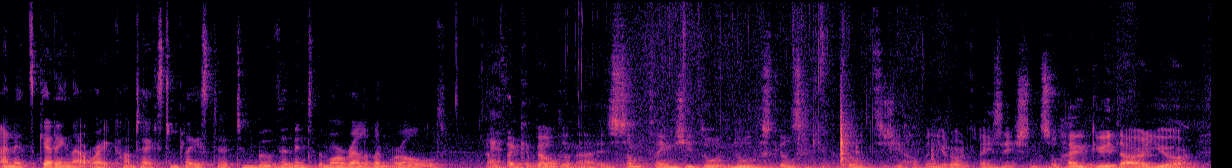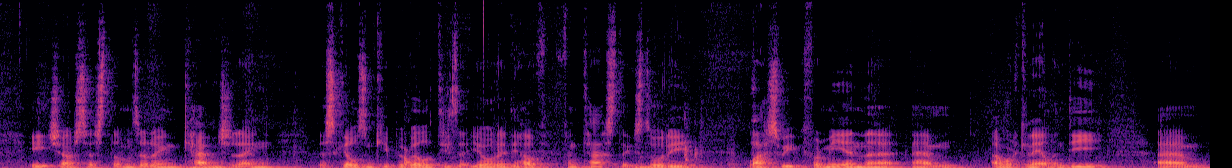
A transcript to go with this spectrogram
and it's getting that right context in place to, to move them into the more relevant roles. I think a build on that is sometimes you don't know the skills and capabilities you have in your organisation. So how good are your HR systems around capturing the skills and capabilities that you already have? Fantastic story last week for me in that um, I work in L&D. Um,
